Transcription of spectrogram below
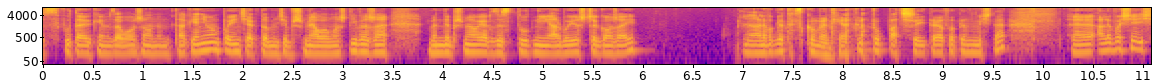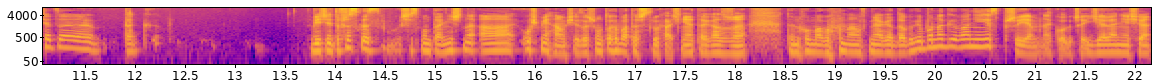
z futerkiem założonym. Tak, Ja nie mam pojęcia, jak to będzie brzmiało. Możliwe, że będę brzmiał jak ze studni, albo jeszcze gorzej. Ale w ogóle to jest komedia, jak na to patrzę i teraz o tym myślę. E, ale właśnie siedzę tak... Wiecie, to wszystko jest spontaniczne, a uśmiecham się. Zresztą to chyba też słychać, nie? Teraz, że ten humor mam w miarę dobry, bo nagrywanie jest przyjemne, kurczę, i dzielenie się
